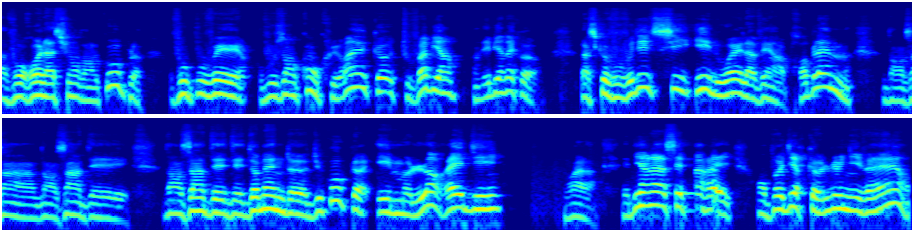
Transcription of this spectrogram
à vos relations dans le couple, vous pouvez vous en conclure que tout va bien, on est bien d'accord. Parce que vous vous dites, si il ou elle avait un problème dans un, dans un, des, dans un des, domaines du couple, il me l'aurait dit. Voilà. Et eh bien là, c'est pareil. On peut dire que l'univers,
